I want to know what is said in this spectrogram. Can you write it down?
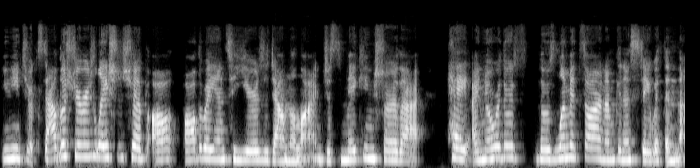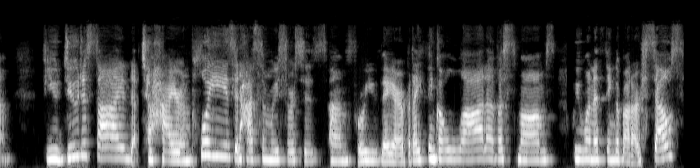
you need to establish your relationship all, all the way into years down the line, just making sure that, hey, I know where those those limits are and I'm going to stay within them. If you do decide to hire employees, it has some resources um, for you there. But I think a lot of us moms, we want to think about ourselves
